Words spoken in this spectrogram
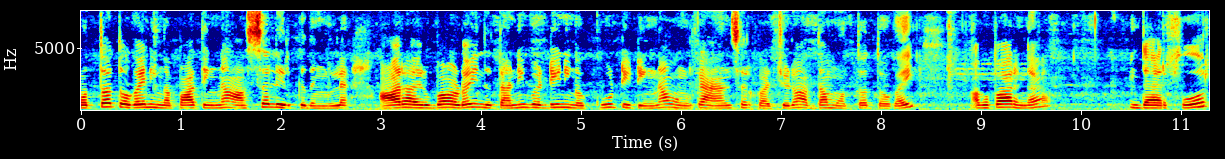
மொத்த தொகை நீங்கள் பார்த்தீங்கன்னா அசல் இருக்குதுங்கள ஆறாயிரம் ரூபாயோட இந்த தனி வட்டி நீங்கள் கூட்டிட்டிங்கன்னா உங்களுக்கு ஆன்சர் கிடச்சிடும். அதுதான் மொத்த தொகை. அப்போ பாருங்கள் தேர்ஃபோர்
